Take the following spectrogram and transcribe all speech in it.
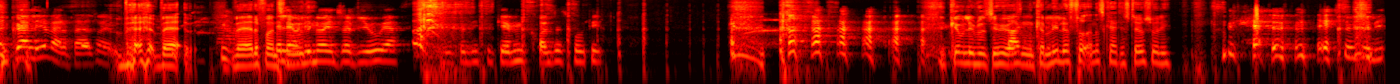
Hun gør lige, hvad der passer. Hvad, hvad, hvad er det for en Jeg laver lige smoothie? noget interview, ja. Vi skal lige kan gemme grøntsagssmoothie. Kan man lige pludselig høre sådan, kan du lige løfte fødderne, skat? Jeg støvsuger lige. jeg synes jeg lige.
